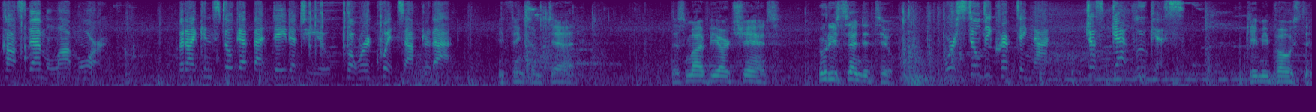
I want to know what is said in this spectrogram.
Cost them a lot more. But I can still get that data to you, but we're quits after that. He thinks I'm dead. This might be our chance. Who'd he send it to? We're still decrypting that. Just get Lucas. Keep me posted.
